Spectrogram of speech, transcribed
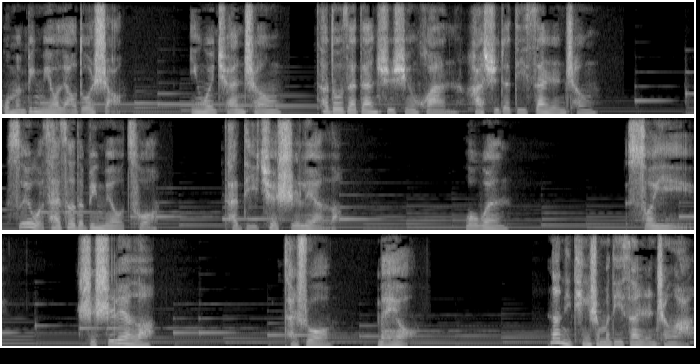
我们并没有聊多少，因为全程他都在单曲循环哈旭的第三人称，所以我猜测的并没有错，他的确失恋了。我问：“所以是失恋了？”他说：“没有。”那你听什么第三人称啊？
